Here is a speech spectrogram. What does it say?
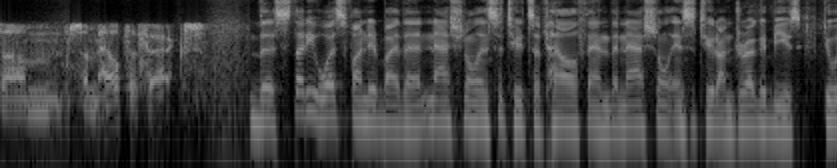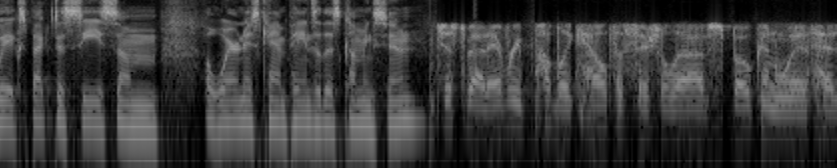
some some health effects. The study was funded by the National Institutes of Health and the National Institute on Drug Abuse. Do we expect to see some awareness campaigns of this coming soon? Just about every public health official that I've spoken with has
